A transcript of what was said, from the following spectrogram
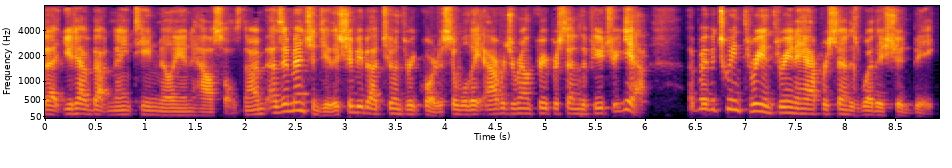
that you'd have about 19 million households. Now, as I mentioned to you, they should be about two and three quarters. So will they average around 3% in the future? Yeah, between three and three and a half percent is where they should be.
